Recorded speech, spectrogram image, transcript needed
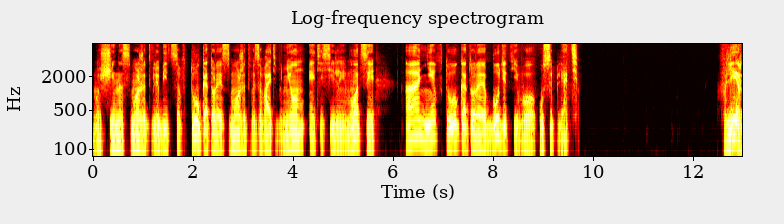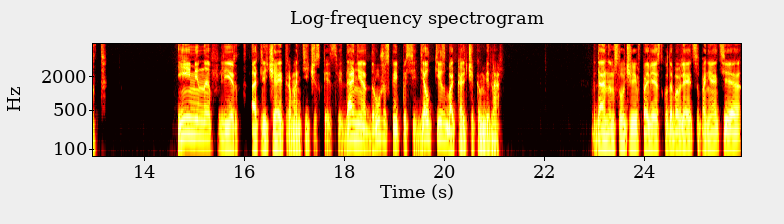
Мужчина сможет влюбиться в ту, которая сможет вызывать в нем эти сильные эмоции, а не в ту, которая будет его усыплять. Флирт. Именно флирт отличает романтическое свидание от дружеской посиделки с бокальчиком вина. В данном случае в повестку добавляется понятие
